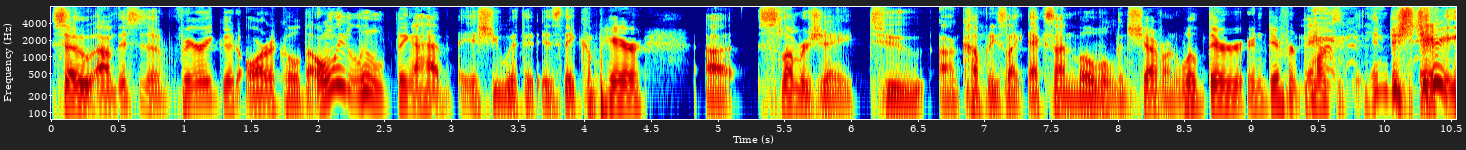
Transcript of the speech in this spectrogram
So um, this is a very good article. The only little thing I have issue with it is they compare uh, Schlumberger to uh, companies like ExxonMobil and Chevron. Well, they're in different parts of the industry.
